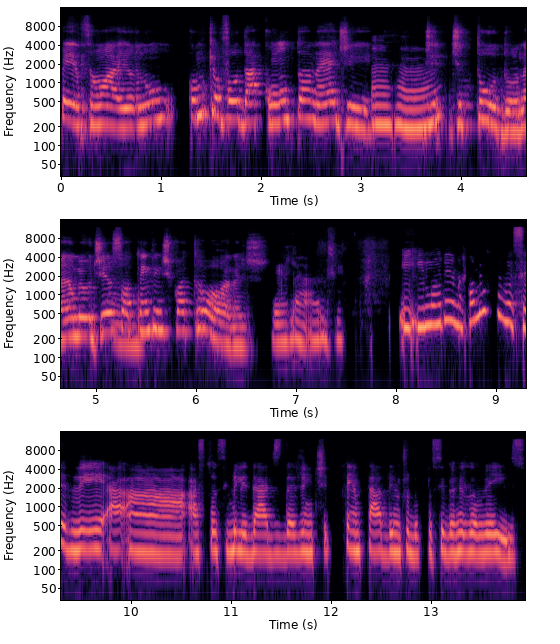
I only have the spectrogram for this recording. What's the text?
pensam, ah, eu não, como que eu vou dar conta, né, de, uhum. de, de, tudo, né? O meu dia só tem 24 horas. Verdade. E, e, Lorena, como é que você vê a, a, as possibilidades da gente tentar, dentro do possível, resolver isso?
